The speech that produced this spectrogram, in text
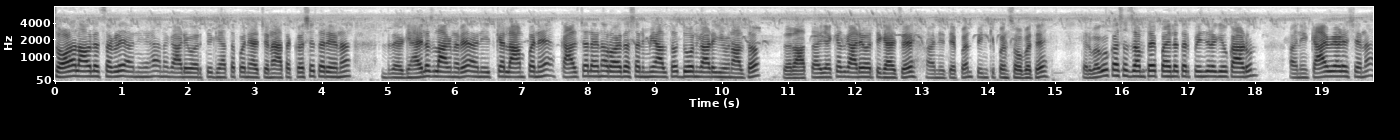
सोळा लावल्यात सगळे. आणि ह्या ना गाडीवरती घेता पण यायचे ना. आता कसे तरी आहे ना घ्यायलाच लागणार आहे. आणि इतक्या लांब पण आहे. कालच्याला आहे ना रॉयदासन मी आलतो. दोन गाडी घेऊन आलतो. तर आता एकाच गाडीवरती घ्यायचं आहे. आणि ते पण पिंकी पण सोबत आहे. तर बघू कसं जमतंय. पहिलं तर पिंजरं घेऊ काढून. आणि काय वेळेस आहे ना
